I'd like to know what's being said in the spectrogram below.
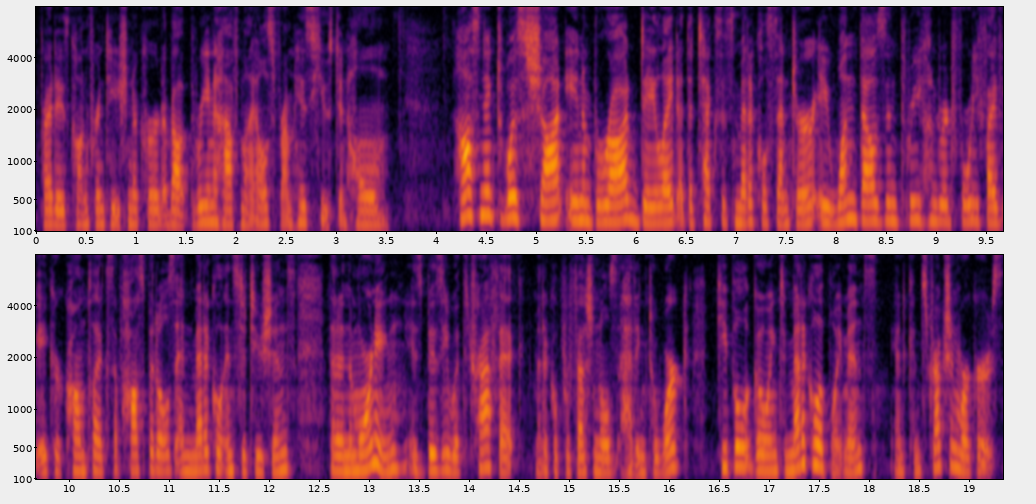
Friday's confrontation occurred about three and a half miles from his Houston home. Hausknecht was shot in broad daylight at the Texas Medical Center, a 1,345 acre complex of hospitals and medical institutions that in the morning is busy with traffic, medical professionals heading to work, people going to medical appointments, and construction workers.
